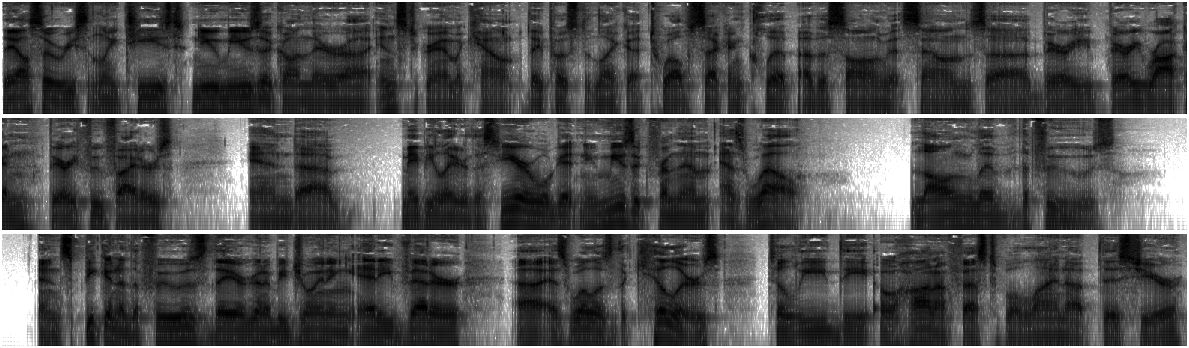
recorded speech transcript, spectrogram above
They also recently teased new music on their uh, Instagram account. They posted like a 12 second clip of a song that sounds uh, very, very rockin', very Foo Fighters. And uh, maybe later this year, we'll get new music from them as well. Long live the Foos. And speaking of the Foos, they are going to be joining Eddie Vedder uh, as well as the Killers to lead the Ohana Festival lineup this year.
